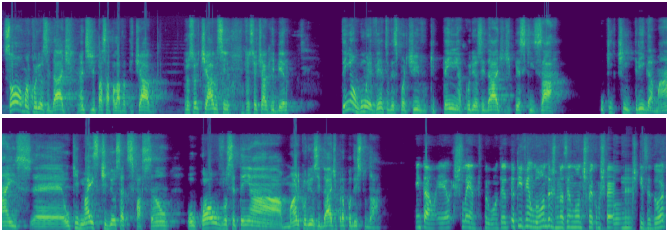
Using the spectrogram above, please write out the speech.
Só uma curiosidade, antes de passar a palavra para o Tiago. Professor Tiago, sim, professor Tiago Ribeiro, tem algum evento desportivo que tenha curiosidade de pesquisar o que te intriga mais, é, o que mais te deu satisfação, ou qual você tem a maior curiosidade para poder estudar? Então, é excelente pergunta. Eu, eu tive em Londres, mas em Londres foi como pesquisador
